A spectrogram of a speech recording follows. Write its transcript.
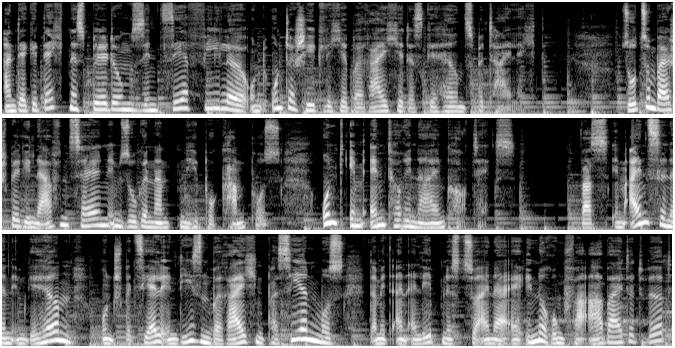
An der Gedächtnisbildung sind sehr viele und unterschiedliche Bereiche des Gehirns beteiligt. So zum Beispiel die Nervenzellen im sogenannten Hippocampus und im entorhinalen Kortex. Was im Einzelnen im Gehirn und speziell in diesen Bereichen passieren muss, damit ein Erlebnis zu einer Erinnerung verarbeitet wird,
